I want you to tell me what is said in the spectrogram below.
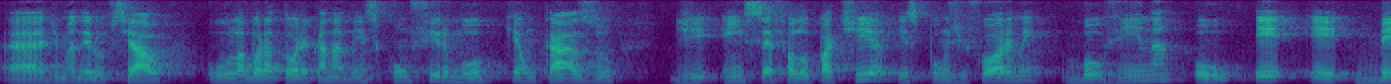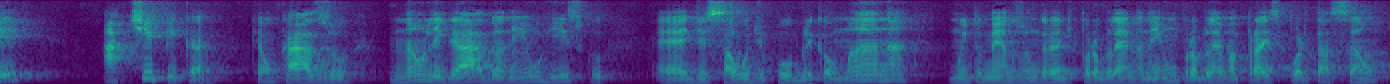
eh, de maneira oficial, o laboratório canadense confirmou que é um caso de encefalopatia espongiforme bovina ou EEB atípica, que é um caso não ligado a nenhum risco é, de saúde pública humana, muito menos um grande problema, nenhum problema para exportação.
